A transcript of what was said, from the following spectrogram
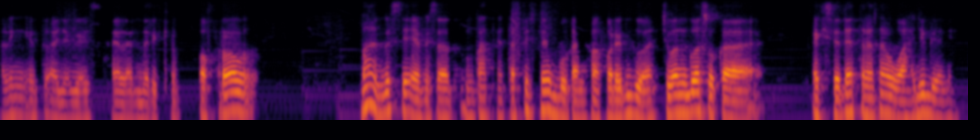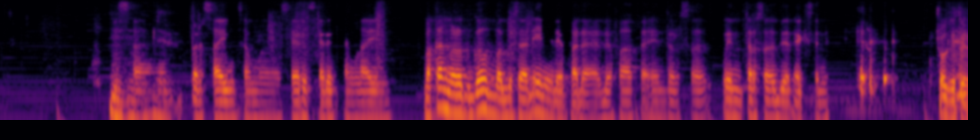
Paling itu aja guys highlight dari Cap. Overall bagus sih episode 4 ya, tapi sebenarnya bukan favorit gue. Cuman gue suka actionnya ternyata wah juga nih. Bisa Mhm, iya. bersaing sama seri-seri yang lain. Bahkan menurut gue bagusan ini daripada The Falcon Winter, Sol- Winter Soldier action. Oh gitu.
